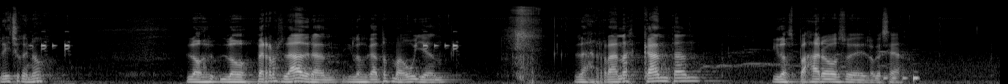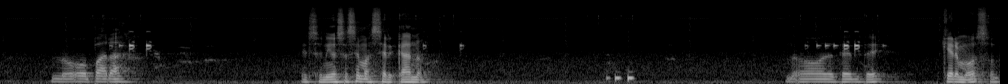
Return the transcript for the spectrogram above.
He dicho que no. Los, los perros ladran y los gatos maullan. Las ranas cantan y los pájaros, eh, lo que sea. No, para. El sonido se hace más cercano. No, detente. Qué hermoso.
